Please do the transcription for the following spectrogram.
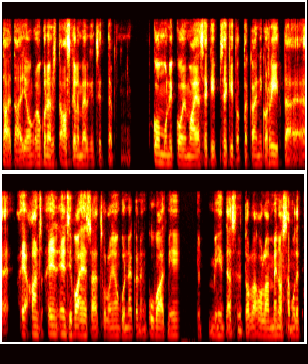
tai, tai jonkunnäköiset askelmerkit sitten kommunikoimaan ja sekin, sekin totta kai niin riittää ja en, ensi vaiheessa, että sulla on jonkunnäköinen kuva, että mihin mihin tässä nyt olla, ollaan menossa, mutta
